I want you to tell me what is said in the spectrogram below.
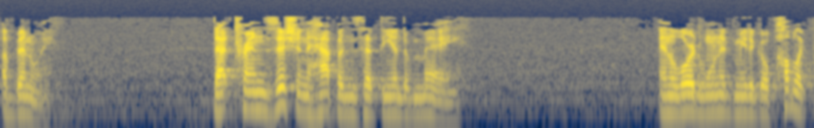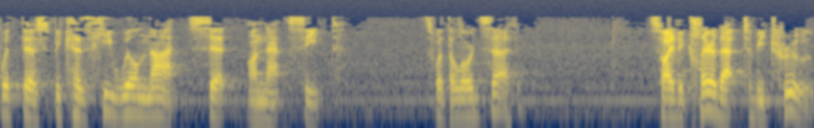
of Benue. That transition happens at the end of May. And the Lord wanted me to go public with this because he will not sit on that seat. That's what the Lord said. So I declare that to be true.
